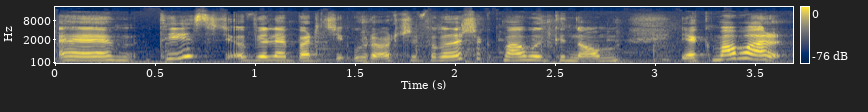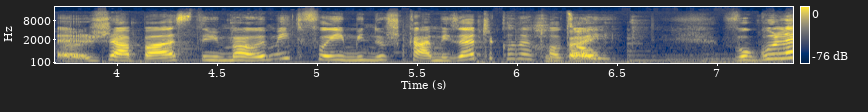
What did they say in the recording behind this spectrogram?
em, ty jesteś o wiele bardziej uroczy, wyglądasz jak mały gnom, jak mała e, żaba z tymi małymi twoimi nóżkami, zobacz jak one Tutaj? chodzą. W ogóle,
